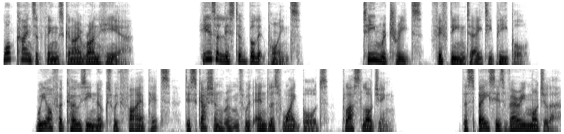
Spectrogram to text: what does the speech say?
What kinds of things can I run here? Here's a list of bullet points. Team retreats, 15 to 80 people. We offer cozy nooks with fire pits, discussion rooms with endless whiteboards, plus lodging. The space is very modular,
